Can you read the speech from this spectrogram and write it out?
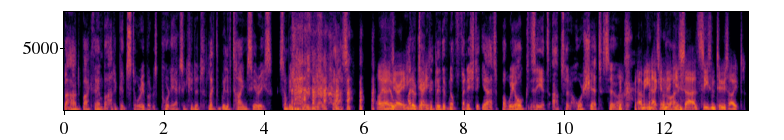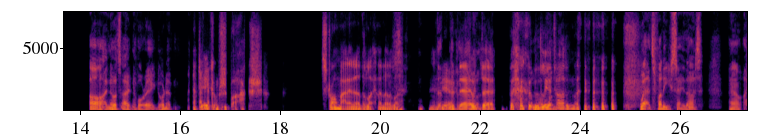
bad back then but had a good story but was poorly executed? Like the Wheel of Time series. Somebody should go remake that. Oh yeah, I know, Jerry. I know Jerry, technically they've not finished it yet, but we all can see it's absolute horseshit. So, I mean, I can make fine. you sad. Season two's out. oh, I know it's out and I've already ignored it. Jacob Sparks. Strong man in another li- in another life. Yeah. The- Yeah. There the with the the, the the- leotard and the Well, it's funny you say that. Uh, I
